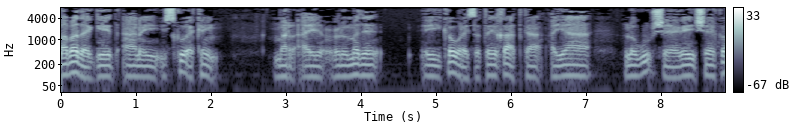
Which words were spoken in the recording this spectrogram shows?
labada geed aanay isku ekayn mar ay culummada ay ka waraysatay qaadka ayaa lagu sheegay sheeko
